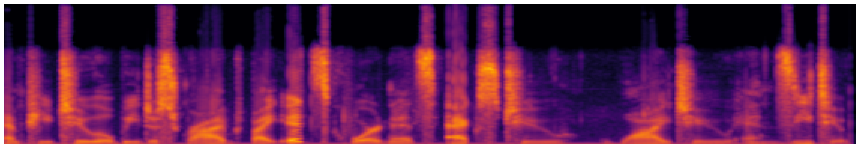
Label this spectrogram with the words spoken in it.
and P2 will be described by its coordinates, X2, Y2, and Z2.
